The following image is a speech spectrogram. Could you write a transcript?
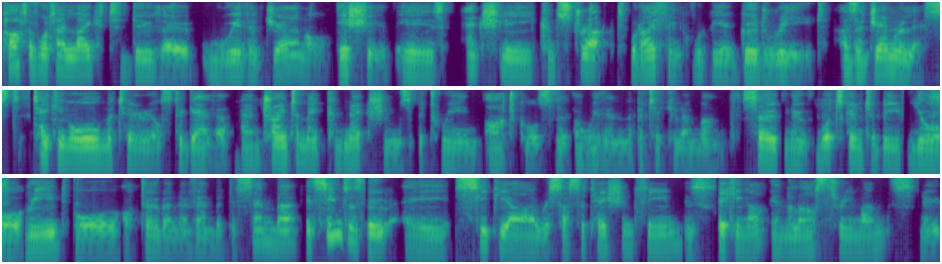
Part of what I like to do, though, with a journal issue is actually construct what I think would be a good read as a generalist, taking all materials together and trying to make connections between articles that are within the particular month. So, you know, what's going to be your read for October, November, December? It seems as though a CPR resuscitation theme is picking up in the last three months. You know,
